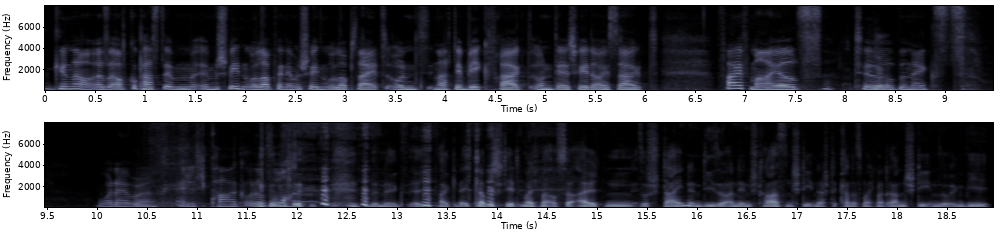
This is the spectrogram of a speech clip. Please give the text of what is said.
Genau, also aufgepasst im, im Schwedenurlaub, wenn ihr im Schwedenurlaub seid und nach dem Weg fragt und der Schwede euch sagt, five miles till ja. the next whatever, Elchpark oder so. The next Elchpark. Ich glaube, es steht manchmal auf so alten, so Steinen, die so an den Straßen stehen. Da kann das manchmal dran stehen, so irgendwie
